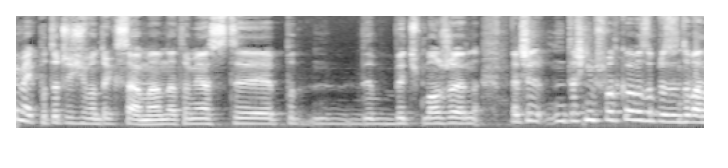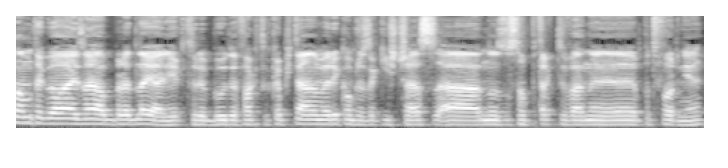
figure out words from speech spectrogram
wiem, jak potoczy się wątek sama, natomiast e, być może, znaczy też nieprzypadkowo zaprezentowano nam tego Isaiah Bradley'a, nie? Który był de facto kapitanem Ameryką przez jakiś czas, a no, został potraktowany potwornie,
